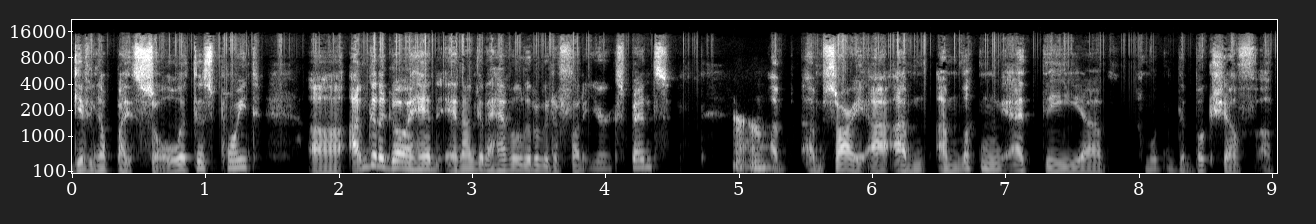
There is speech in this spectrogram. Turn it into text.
giving up my soul at this point, uh, I'm going to go ahead and I'm going to have a little bit of fun at your expense. Uh-oh. I'm, I'm sorry. I, I'm I'm looking at the uh, I'm looking at the bookshelf up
